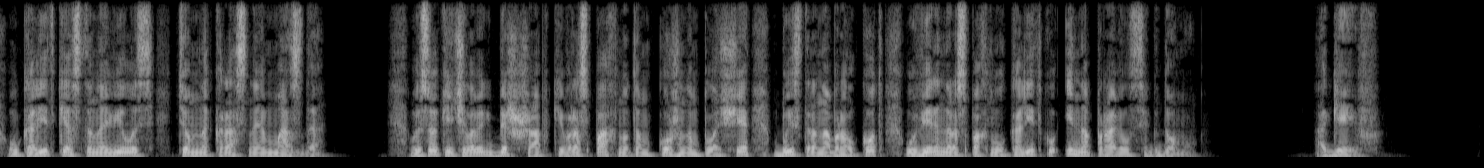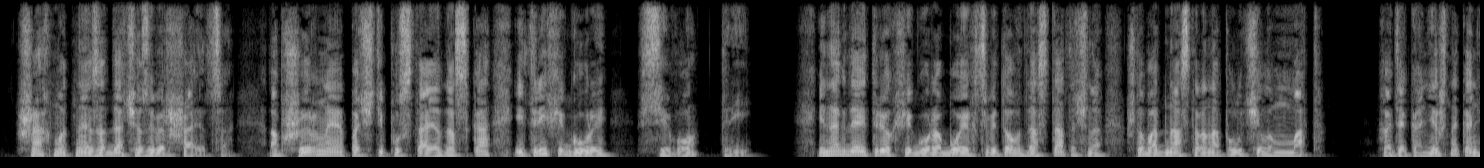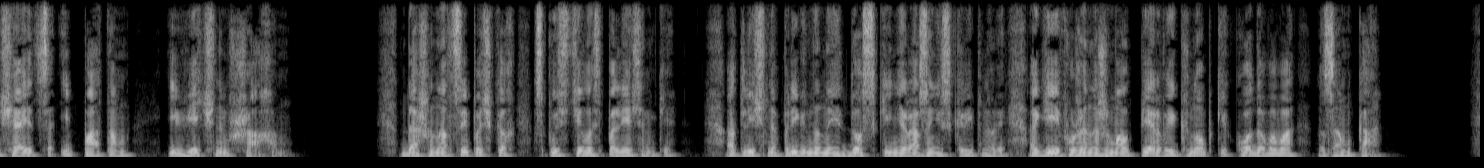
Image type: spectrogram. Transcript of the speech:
У калитки остановилась темно-красная Мазда — Высокий человек без шапки, в распахнутом кожаном плаще, быстро набрал код, уверенно распахнул калитку и направился к дому. Агеев. Шахматная задача завершается. Обширная, почти пустая доска и три фигуры. Всего три. Иногда и трех фигур обоих цветов достаточно, чтобы одна сторона получила мат. Хотя, конечно, кончается и патом, и вечным шахом. Даша на цыпочках спустилась по лесенке. Отлично пригнанные доски ни разу не скрипнули. Агеев уже нажимал первые кнопки кодового замка.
